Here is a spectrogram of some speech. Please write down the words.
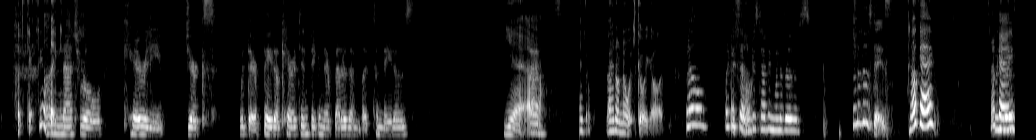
I feel like unnatural, carroty jerks with their beta carotene thinking they're better than the tomatoes. yeah. I'm- I don't I don't know what's going on. well, like I, I said, feel- I'm just having one of those one of those days. Okay. Okay.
